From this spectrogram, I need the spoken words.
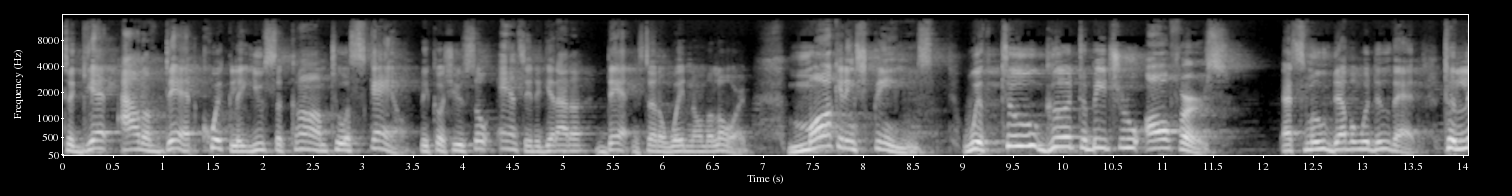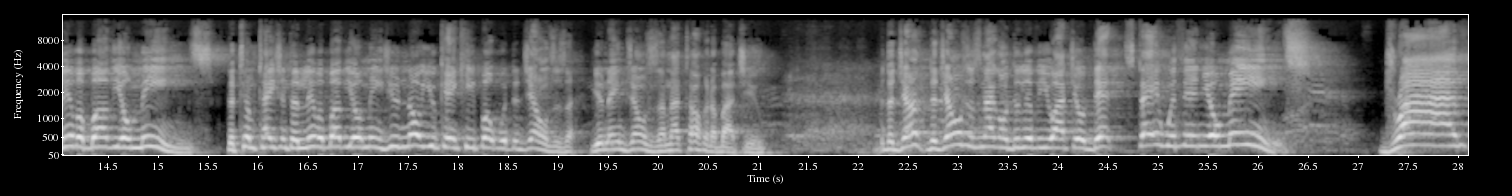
to get out of debt quickly. You succumb to a scam because you're so antsy to get out of debt instead of waiting on the Lord. Marketing schemes with too good to be true offers that smooth devil would do that. To live above your means. The temptation to live above your means. You know you can't keep up with the Joneses. Your name Joneses. I'm not talking about you. But the, the Joneses is not going to deliver you out your debt. Stay within your means. Drive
